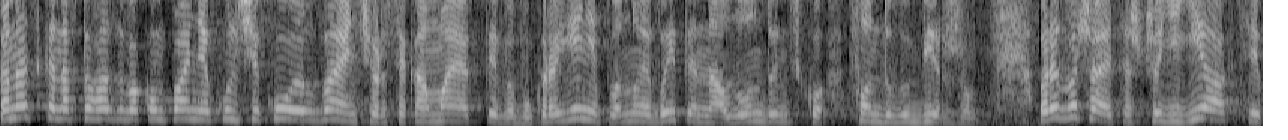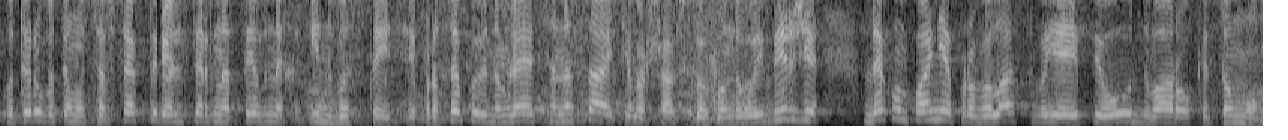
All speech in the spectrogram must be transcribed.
Канадська нафтогазова компанія Кульчик Oil Ventures, яка має активи в Україні, планує вийти на лондонську фондову біржу. Передбачається, що її акції котируватимуться в секторі альтернативних інвестицій. Про це повідомляється на сайті Варшавської фондової біржі, де компанія провела своє IPO два роки тому.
